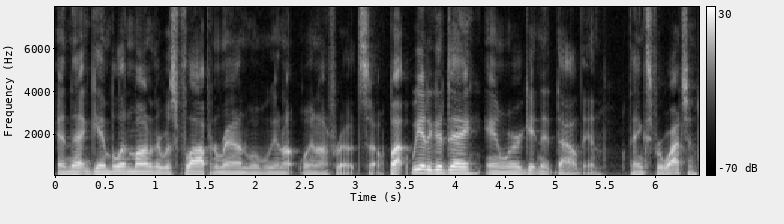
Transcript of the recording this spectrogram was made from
And that gimbal and monitor was flopping around when we went off road. So, but we had a good day, and we're getting it dialed in. Thanks for watching.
